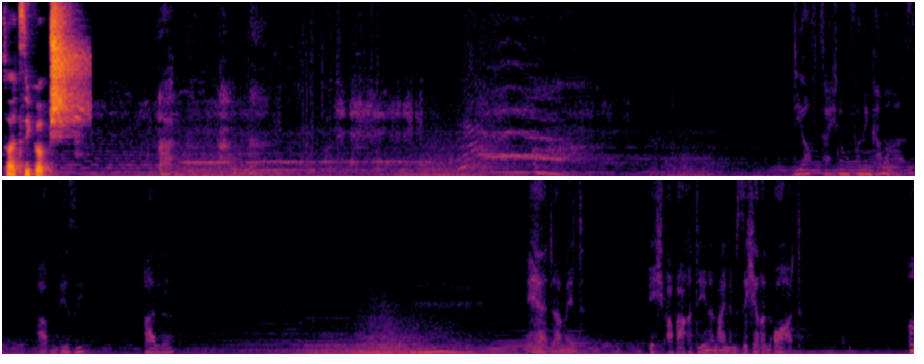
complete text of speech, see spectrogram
So, jetzt Nico. Psch. den an einem sicheren Ort. Oh.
